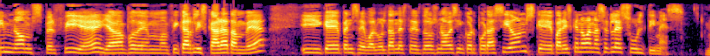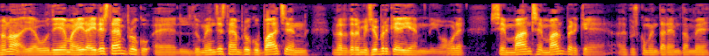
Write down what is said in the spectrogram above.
tenim noms per fi, eh? ja podem ficar-los cara també. I què penseu al voltant d'aquestes dues noves incorporacions que pareix que no van a ser les últimes? No, no, ja ho diem ahir. Ahir estàvem el diumenge estàvem preocupats en, en la retransmissió perquè diem, diu, a veure, se'n van, se'n van, perquè després comentarem també,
